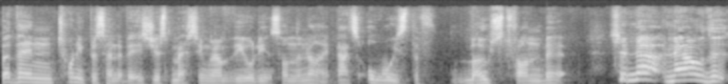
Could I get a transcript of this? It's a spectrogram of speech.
But then 20% of it is just messing around with the audience on the night. That's always the most fun bit. So now, now the,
